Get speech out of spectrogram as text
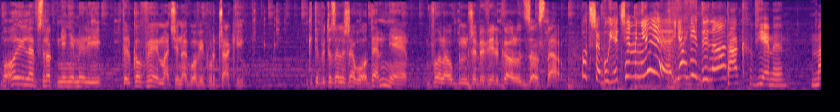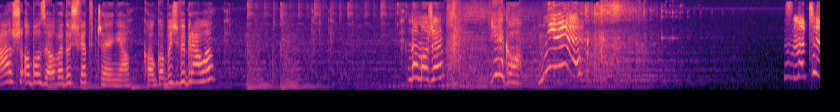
Bo o ile wzrok mnie nie myli, tylko wy macie na głowie kurczaki. Gdyby to zależało ode mnie, wolałbym, żeby wielkolud został. Potrzebujecie mnie! Ja jedyna. Tak, wiemy. Masz obozowe doświadczenia. Kogo byś wybrała? No może jego. Nie! Znaczy,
